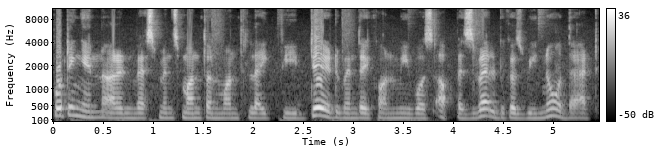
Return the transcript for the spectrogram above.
putting in our investments month on month like we did when the economy was up as well because we know that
